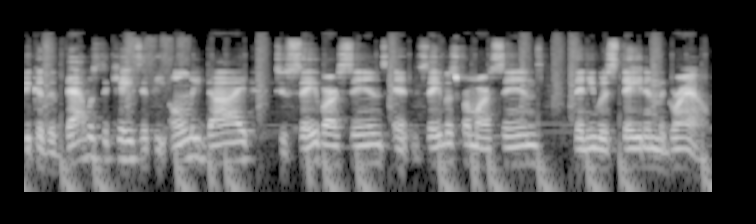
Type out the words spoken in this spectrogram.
Because if that was the case, if he only died to save our sins and save us from our sins, then he would have stayed in the ground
